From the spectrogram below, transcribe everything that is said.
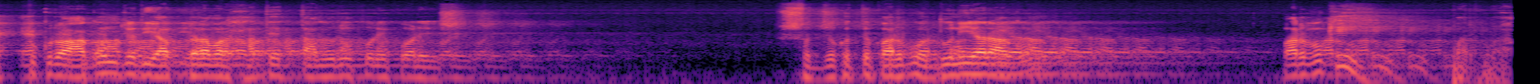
এক টুকরো আগুন যদি আপনার আমার হাতের তালুর উপরে পড়ে, সহ্য করতে পারব দুনিয়ার আগুন? পারব কি? পারব না।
